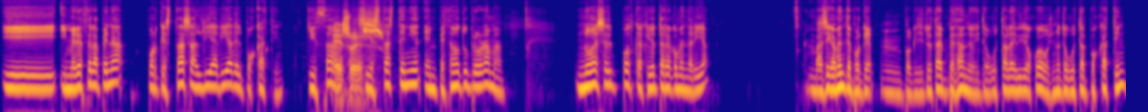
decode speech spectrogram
y, y merece la pena porque estás al día a día del podcasting. quizá Eso es. si estás empezando tu programa, no es el podcast que yo te recomendaría. Básicamente porque, mm, porque si tú estás empezando y te gusta hablar de videojuegos y no te gusta el podcasting,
